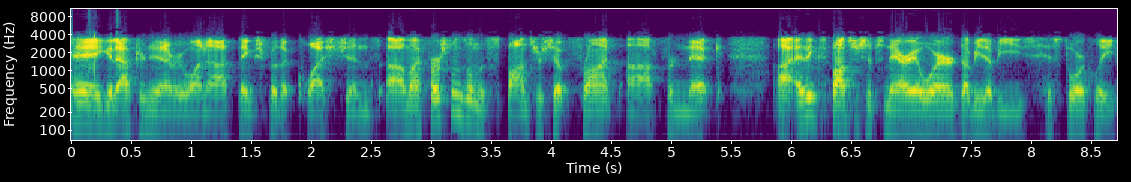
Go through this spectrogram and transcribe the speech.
Hey, good afternoon, everyone. Uh, thanks for the questions. Uh, my first one's on the sponsorship front, uh, for Nick. I think sponsorship's an area where WWE's historically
